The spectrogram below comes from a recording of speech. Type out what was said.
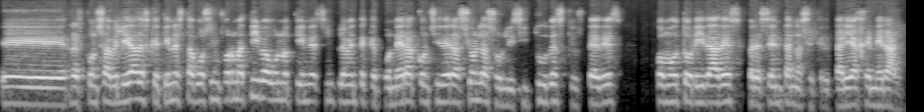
eh, responsabilidades que tiene esta voz informativa, uno tiene simplemente que poner a consideración las solicitudes que ustedes como autoridades presentan a Secretaría General.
